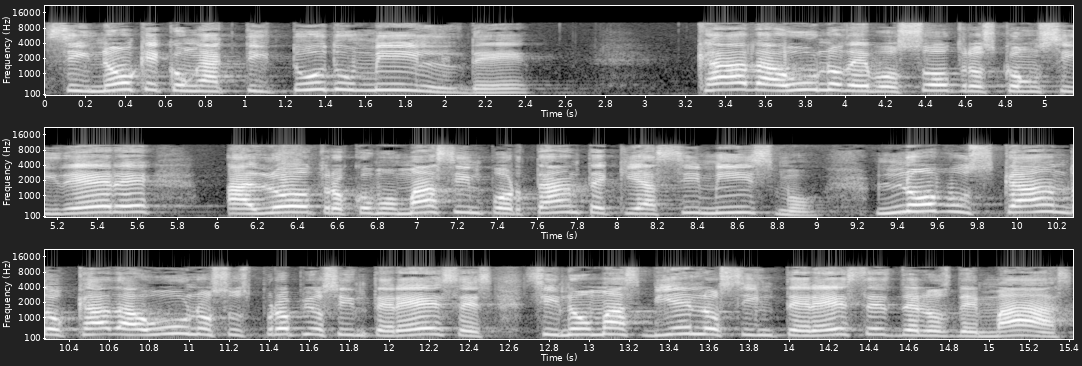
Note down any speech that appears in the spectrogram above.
sino que con actitud humilde, cada uno de vosotros considere al otro como más importante que a sí mismo, no buscando cada uno sus propios intereses, sino más bien los intereses de los demás.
